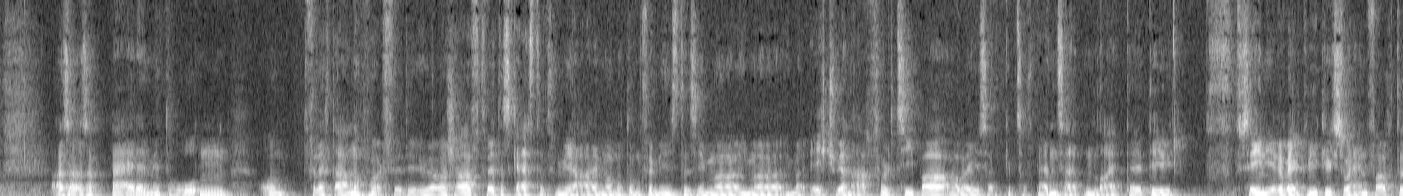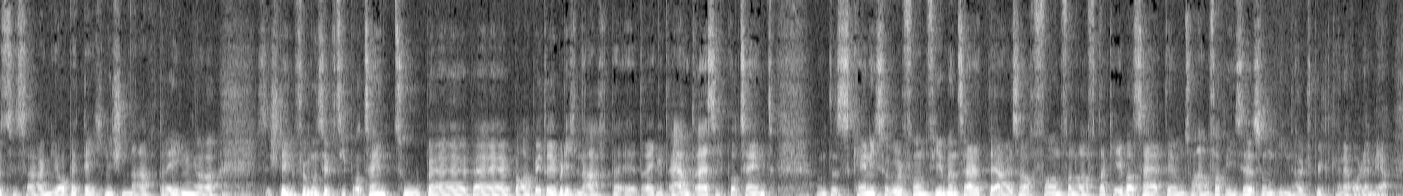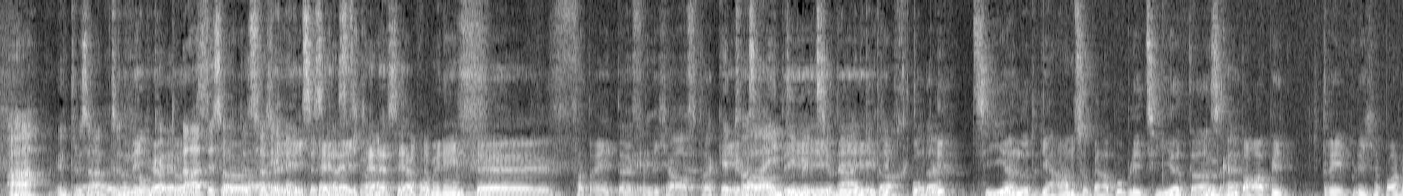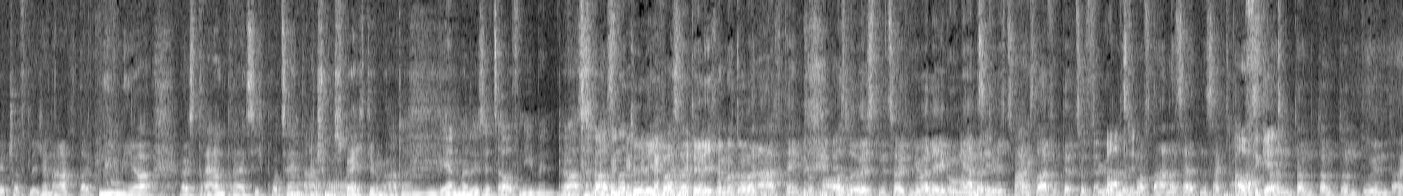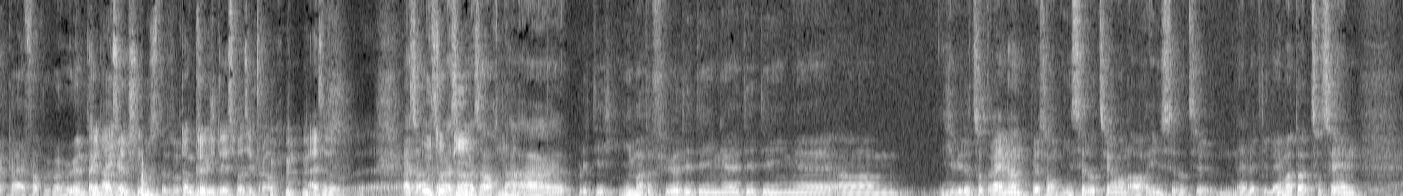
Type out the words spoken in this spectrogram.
Also, also beide Methoden und vielleicht auch nochmal für die Hörerschaft, weil das geistert für mich auch immer um. Für mich ist das immer, immer, immer echt schwer nachvollziehbar, aber ich sage, gibt es auf beiden Seiten Leute, die sehen ihre Welt wirklich so einfach, dass sie sagen, ja, bei technischen Nachträgen äh, stehen 75% zu, bei, bei baubetrieblichen Nachträgen 33% und das kenne ich sowohl von Firmenseite als auch von, von Auftraggeberseite und so einfach ist es und Inhalt spielt keine Rolle mehr. Ah, interessant. Nicht okay. gehört, du Nein, hast, das, hat- das, also ich, das kenne, ich sehr prominente Vertreter öffentlicher Auftraggeber, Etwas eindimensional die, die, gedacht, die oder? publizieren oder die haben sogar publiziert, dass Okay. ein baubetrieblicher, bauwirtschaftlicher Nachtrag nie mehr als 33% Anspruchsberechtigung hat. Dann werden wir das jetzt aufnehmen. Was, was, natürlich, was natürlich, wenn man darüber nachdenkt, was man auslöst mit solchen Überlegungen, Wahnsinn. natürlich zwangsläufig dazu führt, Wahnsinn. dass man auf der anderen Seite sagt, Auf die geht. dann, dann, dann, dann tu ihn halt dreifach überhöhen, dann Genau, kriege ich Schluss. dann kriege ich das, was ich brauche. Also, äh, Also, also, also, Utopie. also auch da plädiere ich immer dafür, die Dinge, die Dinge ähm, hier wieder zu trennen, Person, Institution, auch institutionelle Dilemma dort zu sehen.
